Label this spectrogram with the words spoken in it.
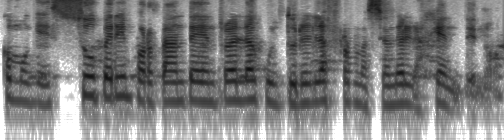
como que súper importante dentro de la cultura y la formación de la gente, ¿no?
